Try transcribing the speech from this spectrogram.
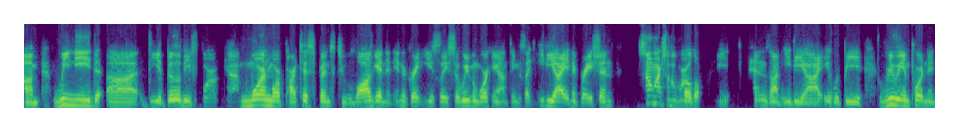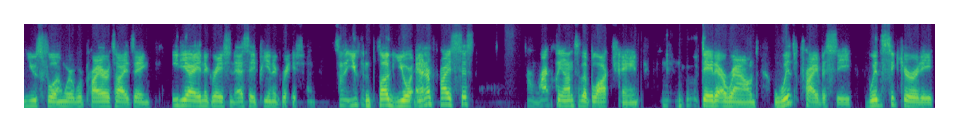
Um, we need uh, the ability for uh, more and more participants to log in and integrate easily. So we've been working on things like EDI integration. So much of the world depends on EDI. It would be really important and useful, and we're, we're prioritizing EDI integration, SAP integration, so that you can plug your enterprise system directly onto the blockchain and move data around with privacy, with security,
